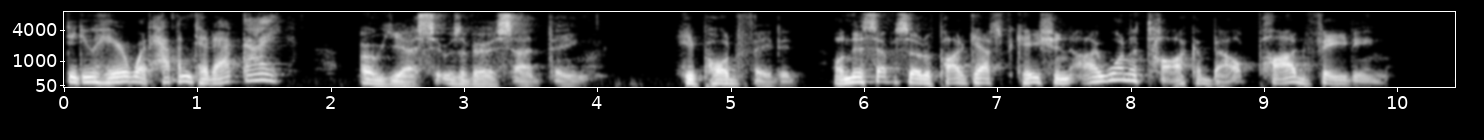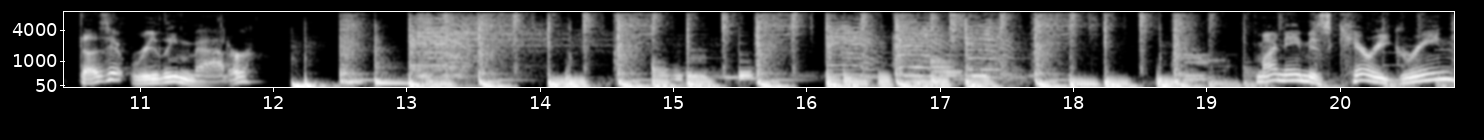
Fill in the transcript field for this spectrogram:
Did you hear what happened to that guy? Oh, yes, it was a very sad thing. He pod faded. On this episode of Podcastification, I want to talk about pod fading. Does it really matter? My name is Kerry Green,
